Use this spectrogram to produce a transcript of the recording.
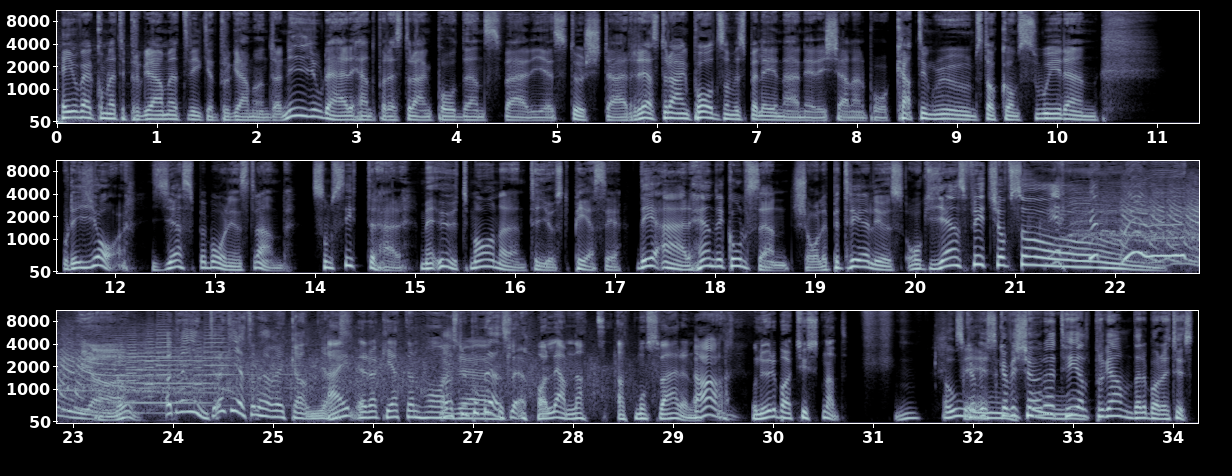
Hej och välkomna till programmet. Vilket program undrar ni? Jo, det här är Hänt på restaurangpodden, Sveriges största restaurangpodd som vi spelar in här nere i källaren på Cutting Room, Stockholm, Sweden. Och det är jag, Jesper Borgenstrand, som sitter här med utmanaren till just PC. Det är Henrik Olsen, Charlie Petrelius och Jens Frithiofsson. Ja, det var inte raketen den här veckan. Jens. Nej, raketen har, Jag på eh, bränsle. har lämnat atmosfären. Ja. Och nu är det bara tystnad. Oh. Ska vi, ska vi köra ett helt program där det bara är tyst?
